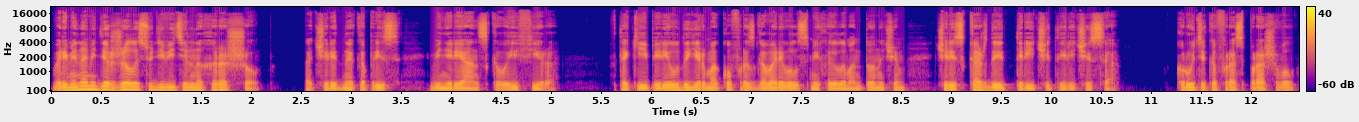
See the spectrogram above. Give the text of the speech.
временами держалась удивительно хорошо — очередной каприз венерианского эфира. В такие периоды Ермаков разговаривал с Михаилом Антоновичем через каждые 3-4 часа. Крутиков расспрашивал,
